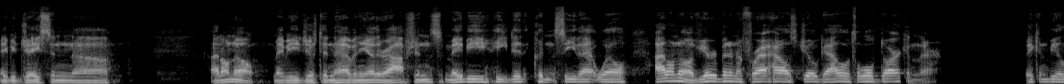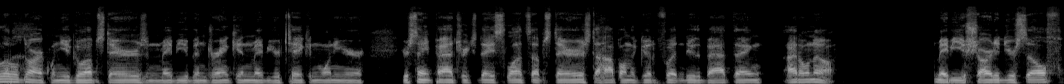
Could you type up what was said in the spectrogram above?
maybe Jason. Uh, I don't know. Maybe he just didn't have any other options. Maybe he didn't couldn't see that well. I don't know. Have you ever been in a frat house, Joe Gallo? It's a little dark in there. It can be a little dark when you go upstairs and maybe you've been drinking. Maybe you're taking one of your your St. Patrick's Day sluts upstairs to hop on the good foot and do the bad thing. I don't know. Maybe you sharded yourself.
